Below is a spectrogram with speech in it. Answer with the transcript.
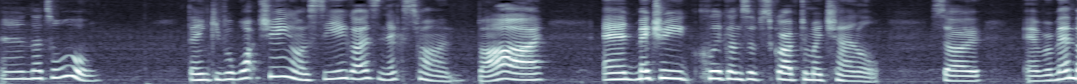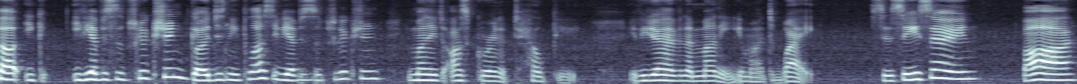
And that's all. Thank you for watching. I'll see you guys next time. Bye. And make sure you click on subscribe to my channel. So, and remember, if you have a subscription, go to Disney Plus. If you have a subscription, you might need to ask grown up to help you. If you don't have enough money, you might have to wait. So see you soon. Bye.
